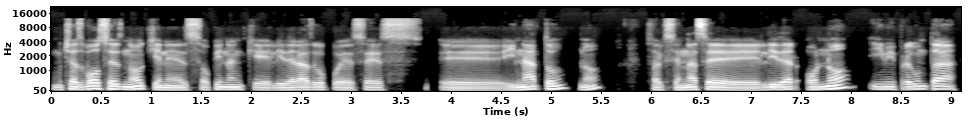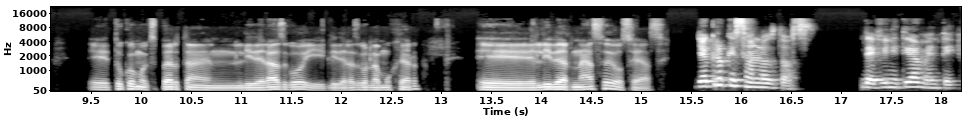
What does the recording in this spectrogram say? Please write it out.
muchas voces, ¿no? Quienes opinan que el liderazgo pues es eh, innato, ¿no? O sea, que se nace líder o no. Y mi pregunta, tú como experta en liderazgo y liderazgo en la mujer, eh, ¿el líder nace o se hace? Yo creo que son los dos, definitivamente.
